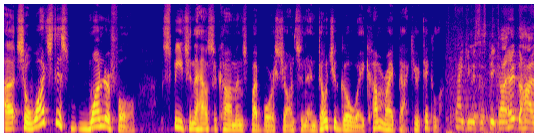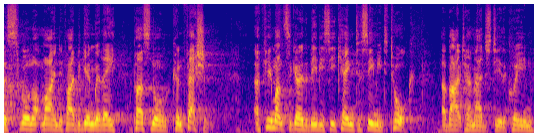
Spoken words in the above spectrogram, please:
Uh, so watch this wonderful speech in the House of Commons by Boris Johnson, and don't you go away. Come right back. Here, take a look. Thank you, Mr. Speaker. I hope the House will not mind if I begin with a personal confession. A few months ago, the BBC came to see me to talk about Her Majesty the Queen,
